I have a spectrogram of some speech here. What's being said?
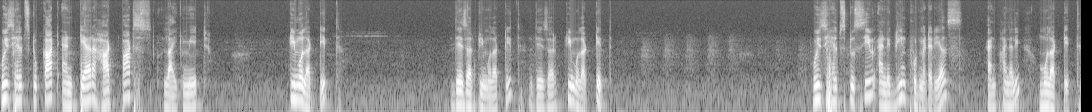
which helps to cut and tear hard parts like meat, premolar teeth, these are premolar teeth, these are premolar teeth, which helps to sieve and green food materials. And finally molar teeth.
